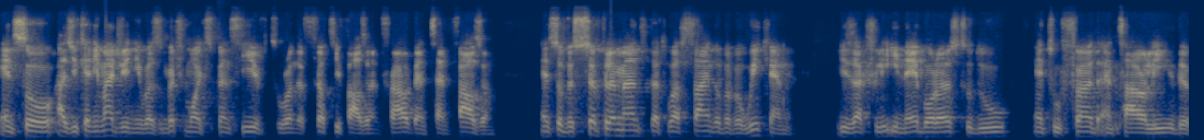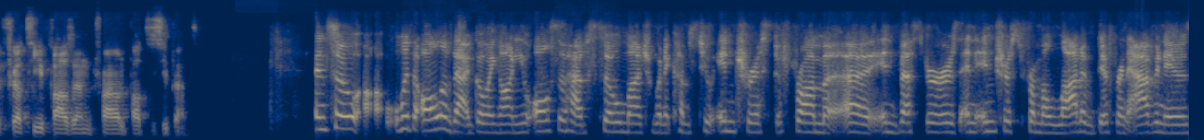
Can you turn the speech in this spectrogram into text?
And so, as you can imagine, it was much more expensive to run a 30,000 trial than 10,000. And so the supplement that was signed over the weekend is actually enable us to do and to fund entirely the 30,000 trial participants. And so, uh, with all of that going on, you also have so much when it comes to interest from uh, investors and interest from a lot of different avenues.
